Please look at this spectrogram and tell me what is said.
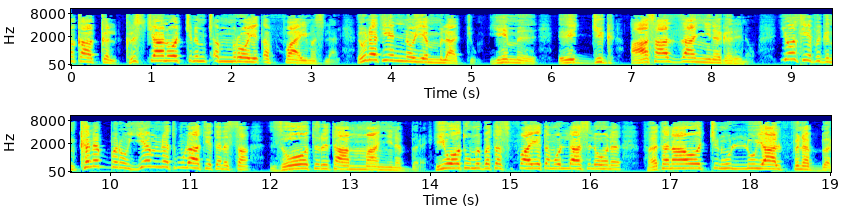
መካከል ክርስቲያኖችንም ጨምሮ የጠፋ ይመስላል። እውነቴን ነው የምላችሁ ይህም እጅግ አሳዛኝ ነገር ነው ዮሴፍ ግን ከነበረው የእምነት ሙላት የተነሳ ዘወትር ታማኝ ነበረ። ሕይወቱም በተስፋ የተሞላ ስለሆነ ፈተናዎችን ሁሉ ያልፍ ነበረ።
